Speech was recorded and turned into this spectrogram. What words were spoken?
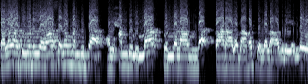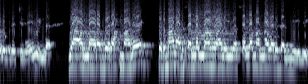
சலவாத்தினுடைய வாசகம் வந்துட்டா? அல்ஹம்துலில்லா சொல்லலாம் தாராளமாக சொல்லலாம். அதுல எந்த ஒரு பிரச்சனையும் இல்ல. யா அல்லா ரபு ரஹ்மானே பெருமானார் ஸல்லல்லாஹு அலி வசல்லம் அன்னவர்கள் மீது.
